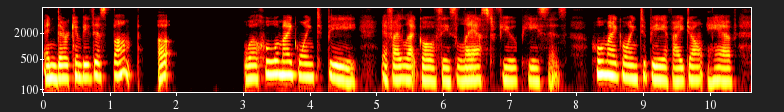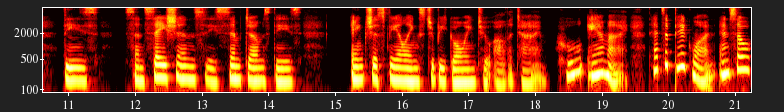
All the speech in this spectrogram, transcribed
and there can be this bump. Oh, well, who am I going to be if I let go of these last few pieces? Who am I going to be if I don't have these sensations, these symptoms, these anxious feelings to be going to all the time. Who am I? That's a big one. And so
